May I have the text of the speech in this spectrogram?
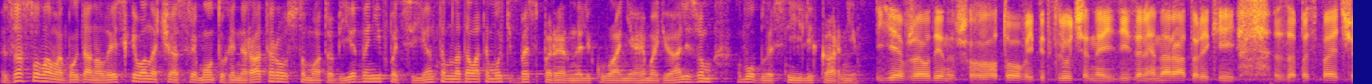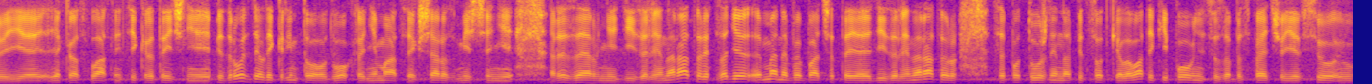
За словами Богдана Леськова, на час ремонту генератора у стоматоб'єднанні пацієнтам надаватимуть безперервне лікування гемодіалізом в обласній лікарні. Є вже один готовий підключений дізель-генератор, який забезпечує якраз власне ці критичні підрозділи. Крім того, в двох реанімаціях ще розміщені резервні дізель-генератори. Ззаді мене ви бачите дізель-генератор. Це потужний на 500 кВт, який повністю забезпечує всю,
